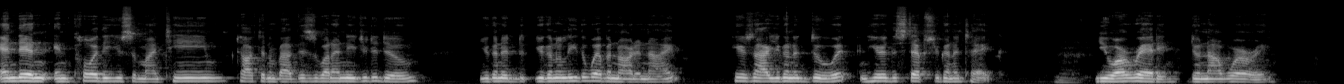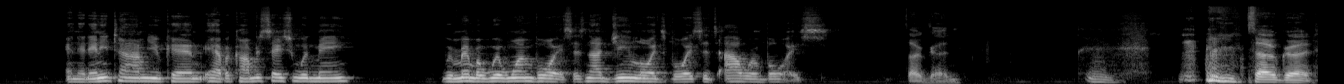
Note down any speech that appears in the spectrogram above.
And then employ the use of my team talk to them about this is what i need you to do. You're going to you're going to lead the webinar tonight. Here's how you're going to do it, and here are the steps you're going to take. You are ready. Do not worry. And at any time, you can have a conversation with me. Remember, we're one voice. It's not Jean Lloyd's voice, it's our voice. So good. Mm. so good.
